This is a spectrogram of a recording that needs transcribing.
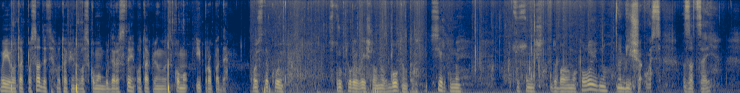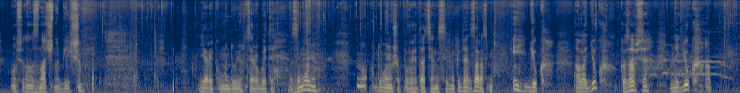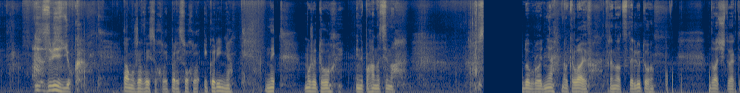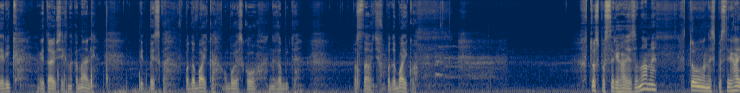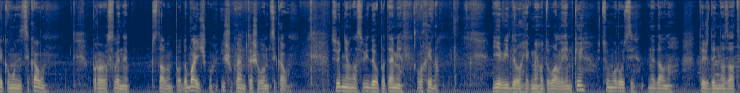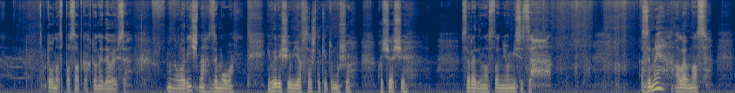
Ви його так посадите, отак він воскомом буде рости, отак він воскомом і пропаде. Ось такої структури вийшла у нас болтанка. Сірку ми цю суміш додамо колоїдну. Більше ось за цей. Ось вона значно більше. Я рекомендую це робити зимою. Ну, думаю, що вегетація не сильно піде. Зараз і дюк. Але дюк оказався не дюк, а звіздюк. Там вже висохло і пересохло і коріння. Не... Може того і непогана ціна. Доброго дня, Миколаїв, 13 лютого, 24 рік. Вітаю всіх на каналі. Підписка, вподобайка. Обов'язково не забудьте поставити вподобайку. Хто спостерігає за нами, хто не спостерігає, кому не цікаво, про рослини ставимо подобаєчку і шукаємо те, що вам цікаво. Сьогодні у нас відео по темі лохина. Є відео, як ми готували ямки в цьому році, недавно, тиждень назад. То у нас посадка, хто не дивився, минулорічна, зимова. І вирішив я все ж таки, тому що, хоча ще середина останнього місяця зими, але в нас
